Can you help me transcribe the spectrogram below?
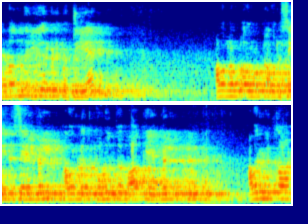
தொடர்ந்து யூதர்களை பற்றியே அவர்கள் அவர்கள் அவர்கள் செய்த செயல்கள் அவர்களுக்கு கொடுத்த வாக்கியங்கள் அவர்களுக்கான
